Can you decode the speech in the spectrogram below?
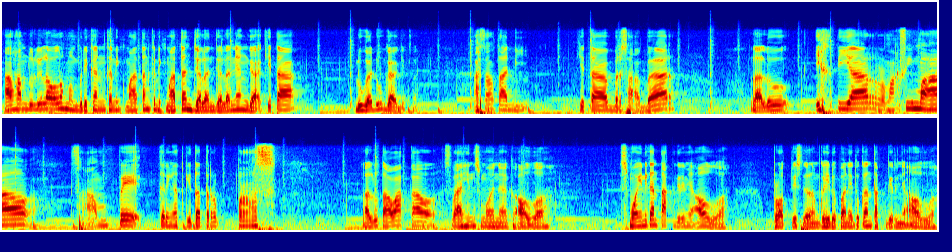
Alhamdulillah Allah memberikan kenikmatan kenikmatan jalan-jalan yang nggak kita duga-duga gitu. Asal tadi kita bersabar lalu ikhtiar maksimal sampai keringat kita terpers lalu tawakal serahin semuanya ke Allah. Semua ini kan takdirnya Allah. Plot twist dalam kehidupan itu kan takdirnya Allah.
